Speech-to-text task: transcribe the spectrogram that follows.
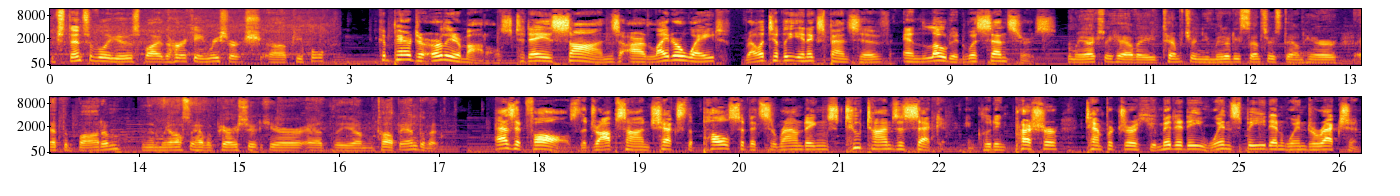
extensively used by the hurricane research uh, people Compared to earlier models, today's sondes are lighter weight, relatively inexpensive, and loaded with sensors. We actually have a temperature and humidity sensors down here at the bottom, and then we also have a parachute here at the um, top end of it. As it falls, the dropsonde checks the pulse of its surroundings two times a second, including pressure, temperature, humidity, wind speed, and wind direction.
